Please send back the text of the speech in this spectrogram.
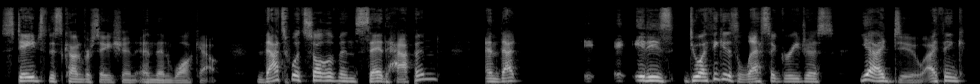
stage this conversation, and then walk out. That's what Sullivan said happened. And that it, it is, do I think it is less egregious? Yeah, I do. I think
